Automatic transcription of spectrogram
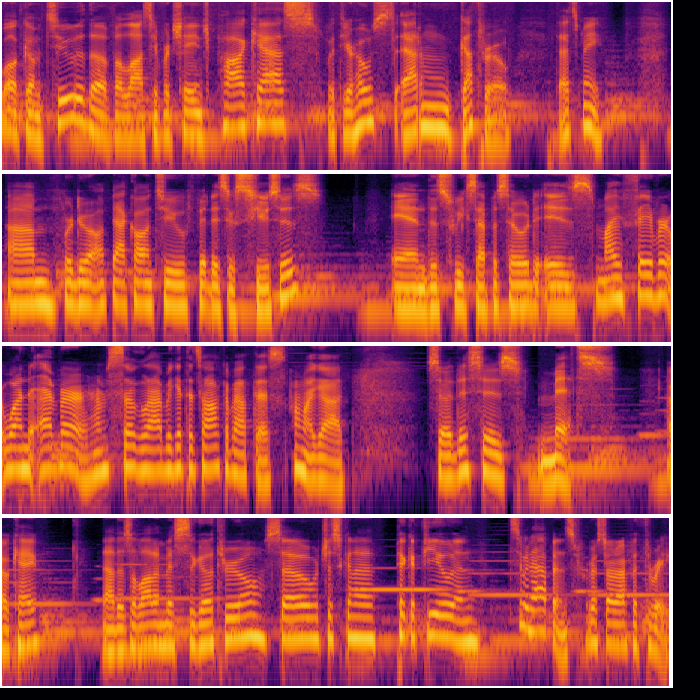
Welcome to the Velocity for Change podcast with your host, Adam Guthrow. That's me. Um, we're doing back on to fitness excuses. And this week's episode is my favorite one ever. I'm so glad we get to talk about this. Oh my God. So, this is myths. Okay. Now, there's a lot of myths to go through. So, we're just going to pick a few and see what happens. We're going to start off with three.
